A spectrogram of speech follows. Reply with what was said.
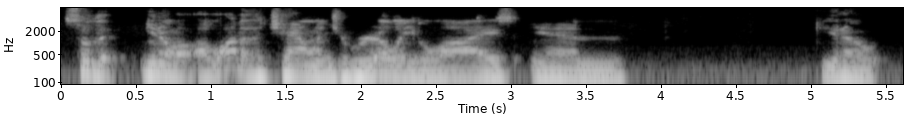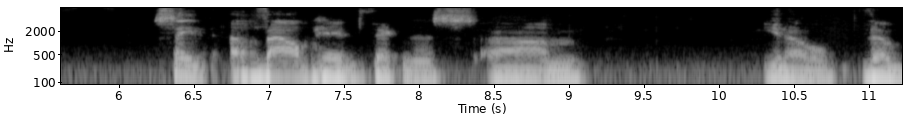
so that you know a lot of the challenge really lies in you know say a valve head thickness um you know the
